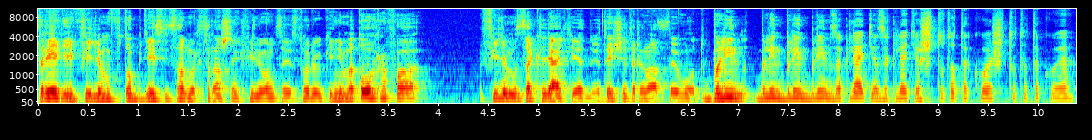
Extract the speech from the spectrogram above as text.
Третий фильм в топ-10 самых страшных фильмов за историю кинематографа. Фильм «Заклятие», 2013 год. Блин, блин, блин, блин, «Заклятие», «Заклятие», что-то такое, что-то такое.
